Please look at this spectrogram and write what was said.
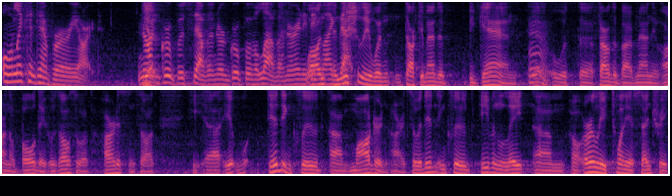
only contemporary art, not Yes. group of seven or group of 11 or anything like that. Well, like initially when Documenta began, uh, Mm. with, uh, founded by a man named Arnold Bode, who's also an artist and so on, he, uh, it w- did include um, modern art. So it didn't include even late um, or early 20th century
